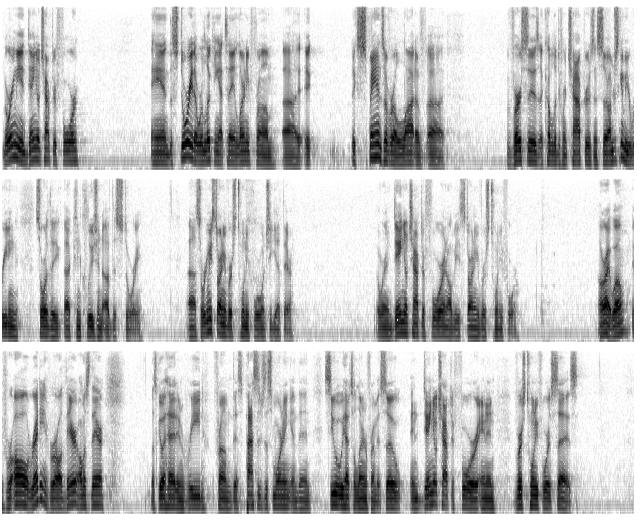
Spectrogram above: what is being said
But we're going to be in Daniel chapter 4. And the story that we're looking at today and learning from, uh, it expands over a lot of uh, verses, a couple of different chapters. And so I'm just going to be reading sort of the uh, conclusion of this story. Uh, so we're going to be starting in verse 24 once you get there. We're in Daniel chapter 4, and I'll be starting in verse 24. All right, well, if we're all ready, if we're all there, almost there, let's go ahead and read from this passage this morning and then see what we have to learn from it. So, in Daniel chapter 4 and in verse 24, it says,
